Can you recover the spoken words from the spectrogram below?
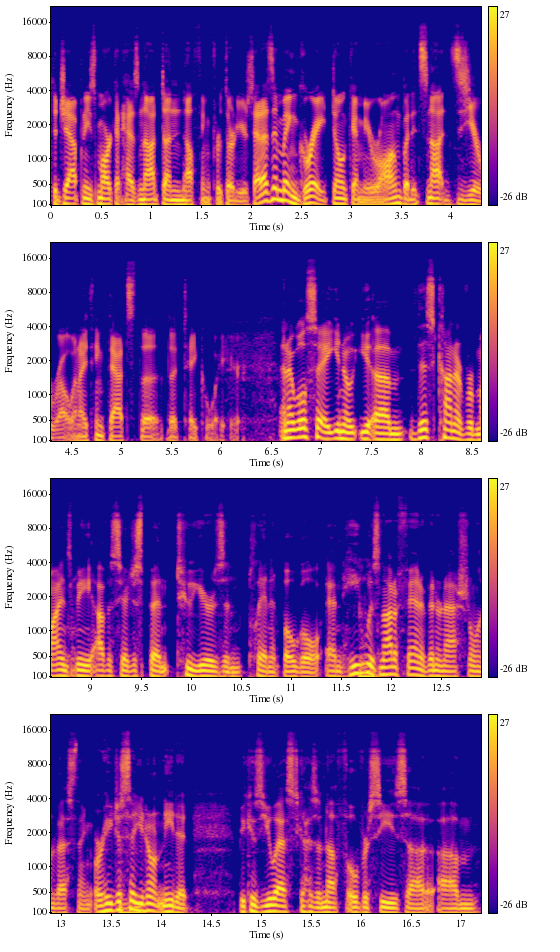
the Japanese market has not done nothing for 30 years. That hasn't been great don't get me wrong but it's not zero and I think that's the the takeaway here. And I will say, you know, um, this kind of reminds me. Obviously, I just spent two years in Planet Bogle, and he was not a fan of international investing, or he just said you don't need it because U.S. has enough overseas uh, um,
